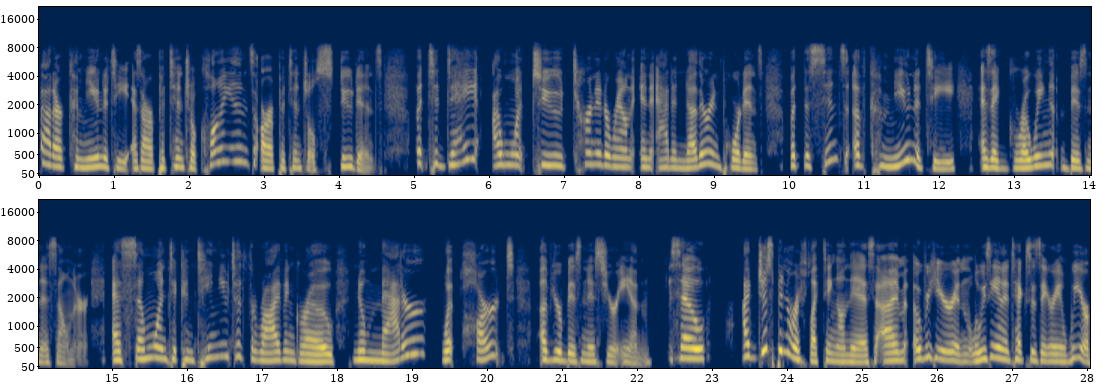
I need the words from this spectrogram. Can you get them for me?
about our community as our potential clients are a potential students. But today I want to turn it around and add another importance, but the sense of community as a growing business owner, as someone to continue to thrive and grow no matter what part of your business you're in. So, I've just been reflecting on this. I'm over here in Louisiana, Texas area, we are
